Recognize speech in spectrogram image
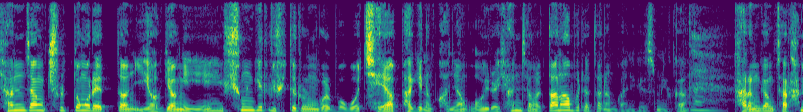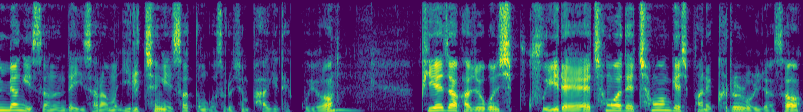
현장 출동을 했던 여경이 흉기를 휘두르는 걸 보고 제압하기는커녕 오히려 현장을 떠나버렸다는 거 아니겠습니까? 네. 다른 경찰 한 명이 있었는데 이 사람은 1층에 있었던 것으로 지금 파악이 됐고요. 음. 피해자 가족은 19일에 청와대 청원 게시판에 글을 올려서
